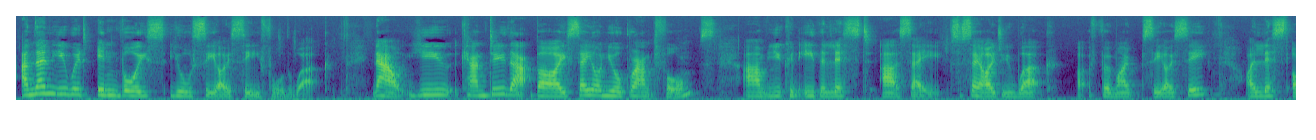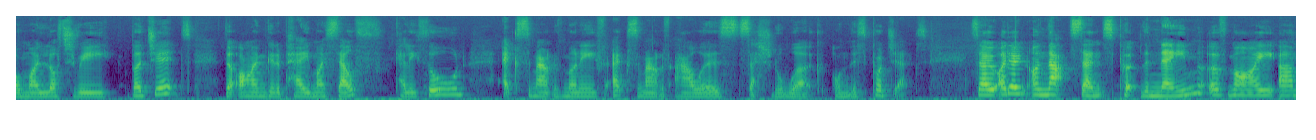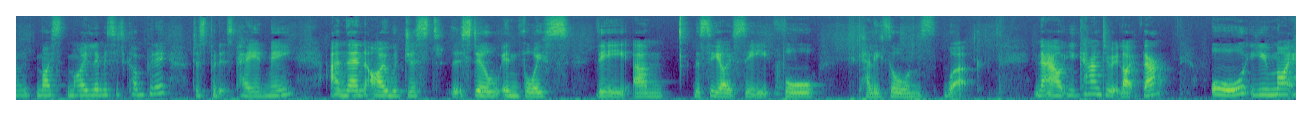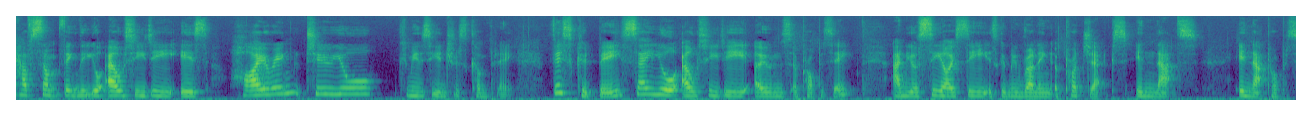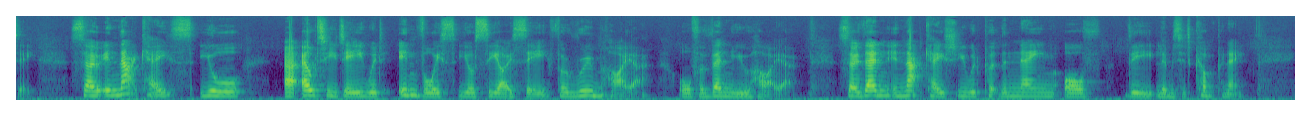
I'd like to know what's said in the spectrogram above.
And then you would invoice your CIC for the work. Now, you can do that by, say, on your grant forms, um, you can either list, uh, say, so say I do work uh, for my CIC, I list on my lottery budget that I'm going to pay myself, Kelly Thorne, X amount of money for X amount of hours sessional work on this project. So I don't, on that sense, put the name of my um, my my limited company. Just put it's paying me, and then I would just still invoice the um, the CIC for Kelly Thorne's work. Now, you can do it like that, or you might have something that your LTD is hiring to your community interest company. This could be, say, your LTD owns a property and your CIC is going to be running a project in that, in that property. So, in that case, your uh, LTD would invoice your CIC for room hire or for venue hire. So, then in that case, you would put the name of the limited company.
